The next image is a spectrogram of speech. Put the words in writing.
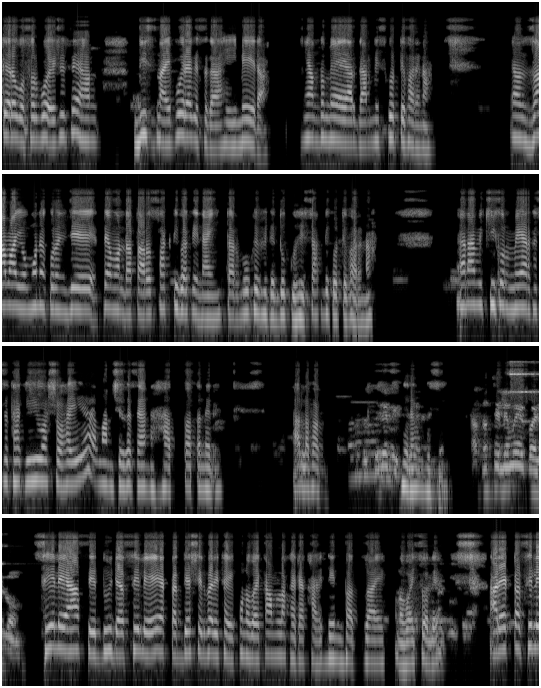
তেরো বছর বয়স হয়েছে এখন বিছনায় পড়ে গেছে গা এই মেয়েরা। এখন তো মেয়ে আর গার্মেন্টস করতে পারে না। এখন জামাইও মনে করেন যে তেমনটা তারও চাকরি বাকরি নাই, তার বুকে ফিটে দুঃখ হয়ে চাকরি করতে পারে না। এখন আমি কি করব, মেয়ের কাছে থাকি অসহায়, মানুষের কাছে হাত পাতানের আল্লাহ। আপনার ছেলে মেয়ে কয়জন? ছেলে আছে দুইটা ছেলে একটা দেশের বাড়ি থাকে কোনো ভাই কামলা খাইটা খায় দিন ভাত যায় কোনো ভাই চলে। আর একটা ছেলে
